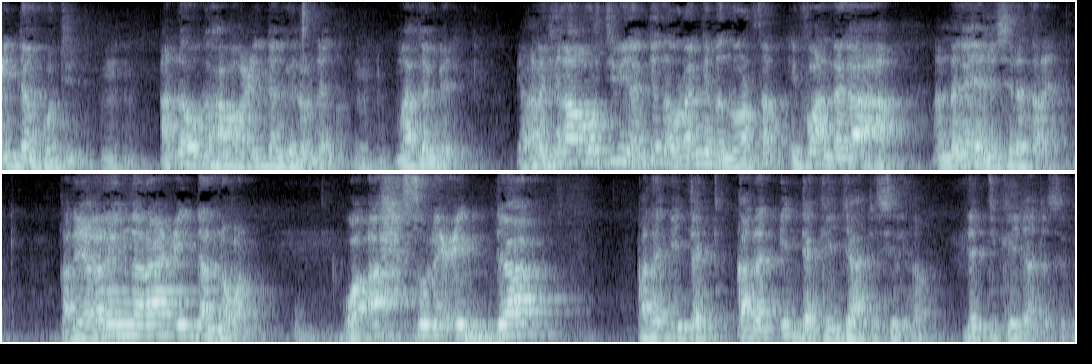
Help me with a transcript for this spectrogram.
iddan anda iddan ma kambe ya gara kira kortini anke da orange da norta ifo andaga andaga ya gisira tare kada ya gara ngara iddan non wa ahsul idda kada idda kada idda ke jata siri ha detti ke jata siri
